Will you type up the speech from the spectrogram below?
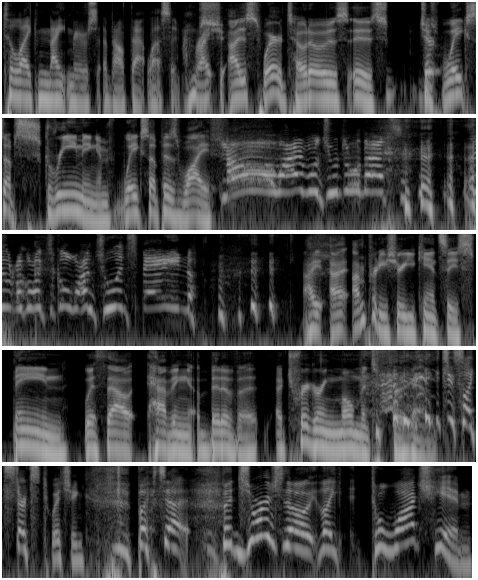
to like nightmares about that lesson, right? I swear, Toto is, is just wakes up screaming and wakes up his wife. No, why would you do that? we were going to go one two in Spain. I, I I'm pretty sure you can't say Spain without having a bit of a, a triggering moment for him. he just like starts twitching. But uh, but George though, like to watch him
